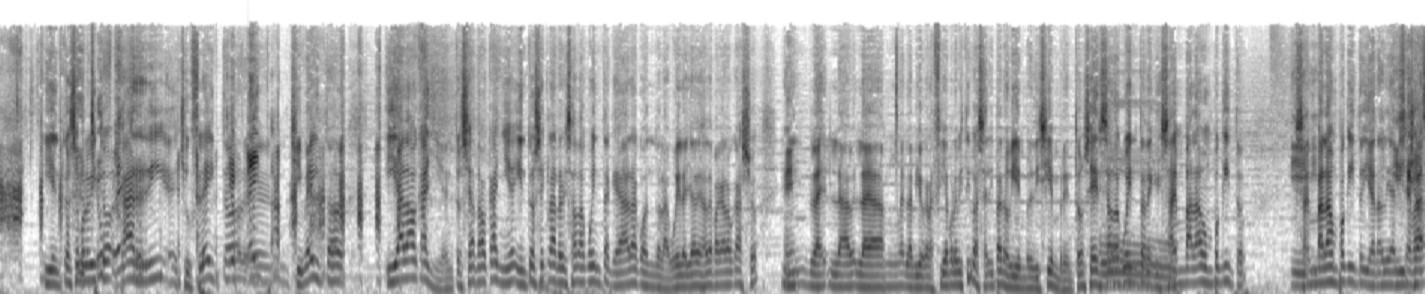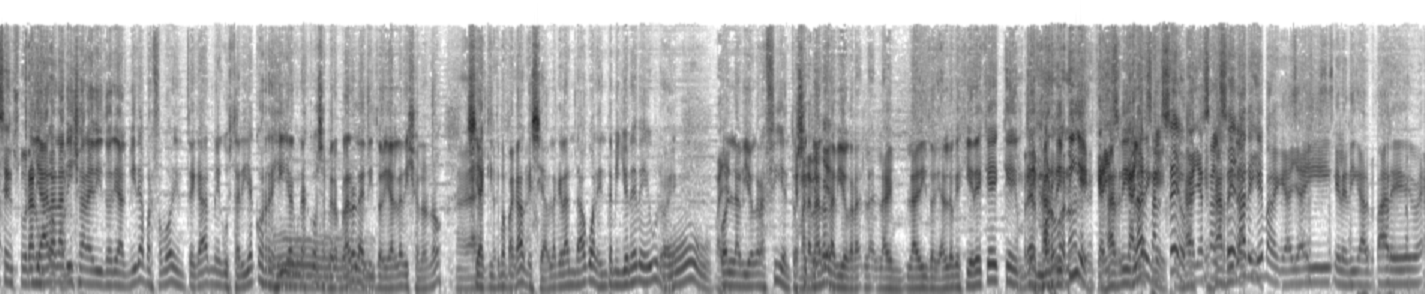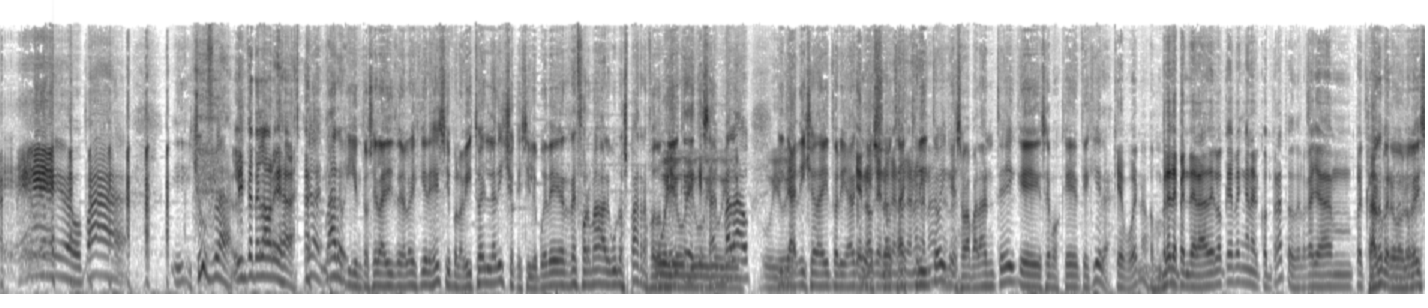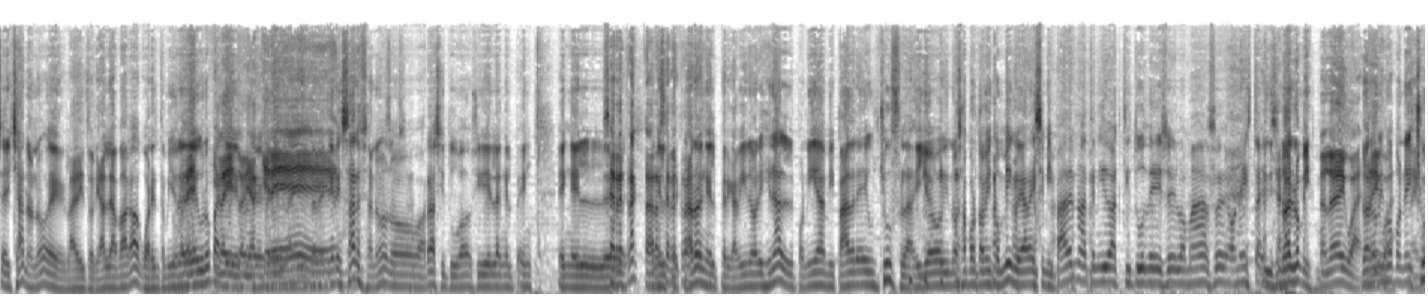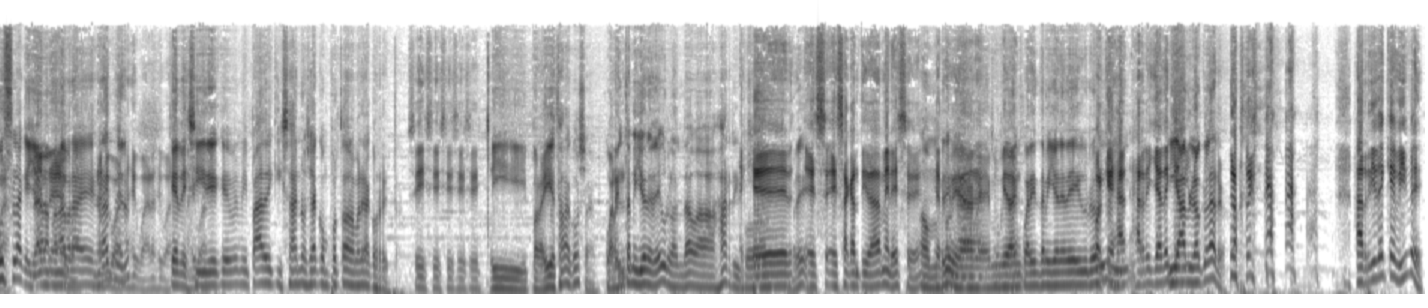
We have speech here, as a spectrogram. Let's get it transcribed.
Y entonces por lo visto Chufle. Harry, eh, chuflator, eh, chivator, y ha dado caña, entonces ha dado caña, y entonces claro, él se ha dado cuenta que ahora cuando la abuela ya deja de pagar ocaso, ¿Eh? la, la- la- la biografía por visto iba a salir para noviembre, diciembre. Entonces él se ha dado cuenta de que se ha embalado un poquito y- se ha embalado un poquito y ahora le ha y se dicho va a censurar y ahora poco, le ha ¿no? dicho a la editorial mira por favor entregar me gustaría corregir algunas cosas pero claro la editorial le ha dicho no no Ah, si aquí te hemos pagado que se habla que le han dado 40 millones de euros ¿eh? Uh, por la biografía entonces claro la, maravilla. biogra- la, la- la editorial lo que quiere es que, que, Hombre, que el morbo, Harry Que que, Harry que largue salseo, Harry largue para que haya ahí que le diga al padre eh, opa y chufla Límpiate la oreja. Claro, y entonces la editorial lo que quiere es eso, y por lo visto él le ha dicho que si le puede reformar algunos párrafos donde Uy, él uy, cree que uy, se ha embalado, y le ha dicho la editorial que, Que no, que eso no, que está no, escrito y que eso va para adelante y que se mosquee el que quiera. Qué bueno. Hombre. Dependerá de lo que venga en el contrato, de lo que hayan puesto. Claro, pero lo que dice el Chano, ¿no? Eh, la editorial le ha pagado 40 millones de euros para la que editorial quiere- la editorial quiere salsa, ¿no? no ahora si tú si él en el en, en el Se retracta, ahora el se retracta. Claro, en el pergamino original ponía mi padre un chufla y yo y no se ha conmigo y ahora dice mi padre no ha tenido actitudes eh, lo más eh, honestas y dice no es lo mismo. No, no es igual. No es lo mismo poner igual. chufla, que ya la palabra es grande, que decir que mi padre quizás no se ha comportado de la manera correcta. Sí, sí, sí, sí, sí. Y por ahí está la cosa. 40 millones de euros le han dado a Harry. Es por- que hombre. es- esa cantidad merece. ¿eh? Hombre, me, da- dan 40 millones de euros. Porque y, Ha- Harry ya de y que- hablo claro. Harry de qué vive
